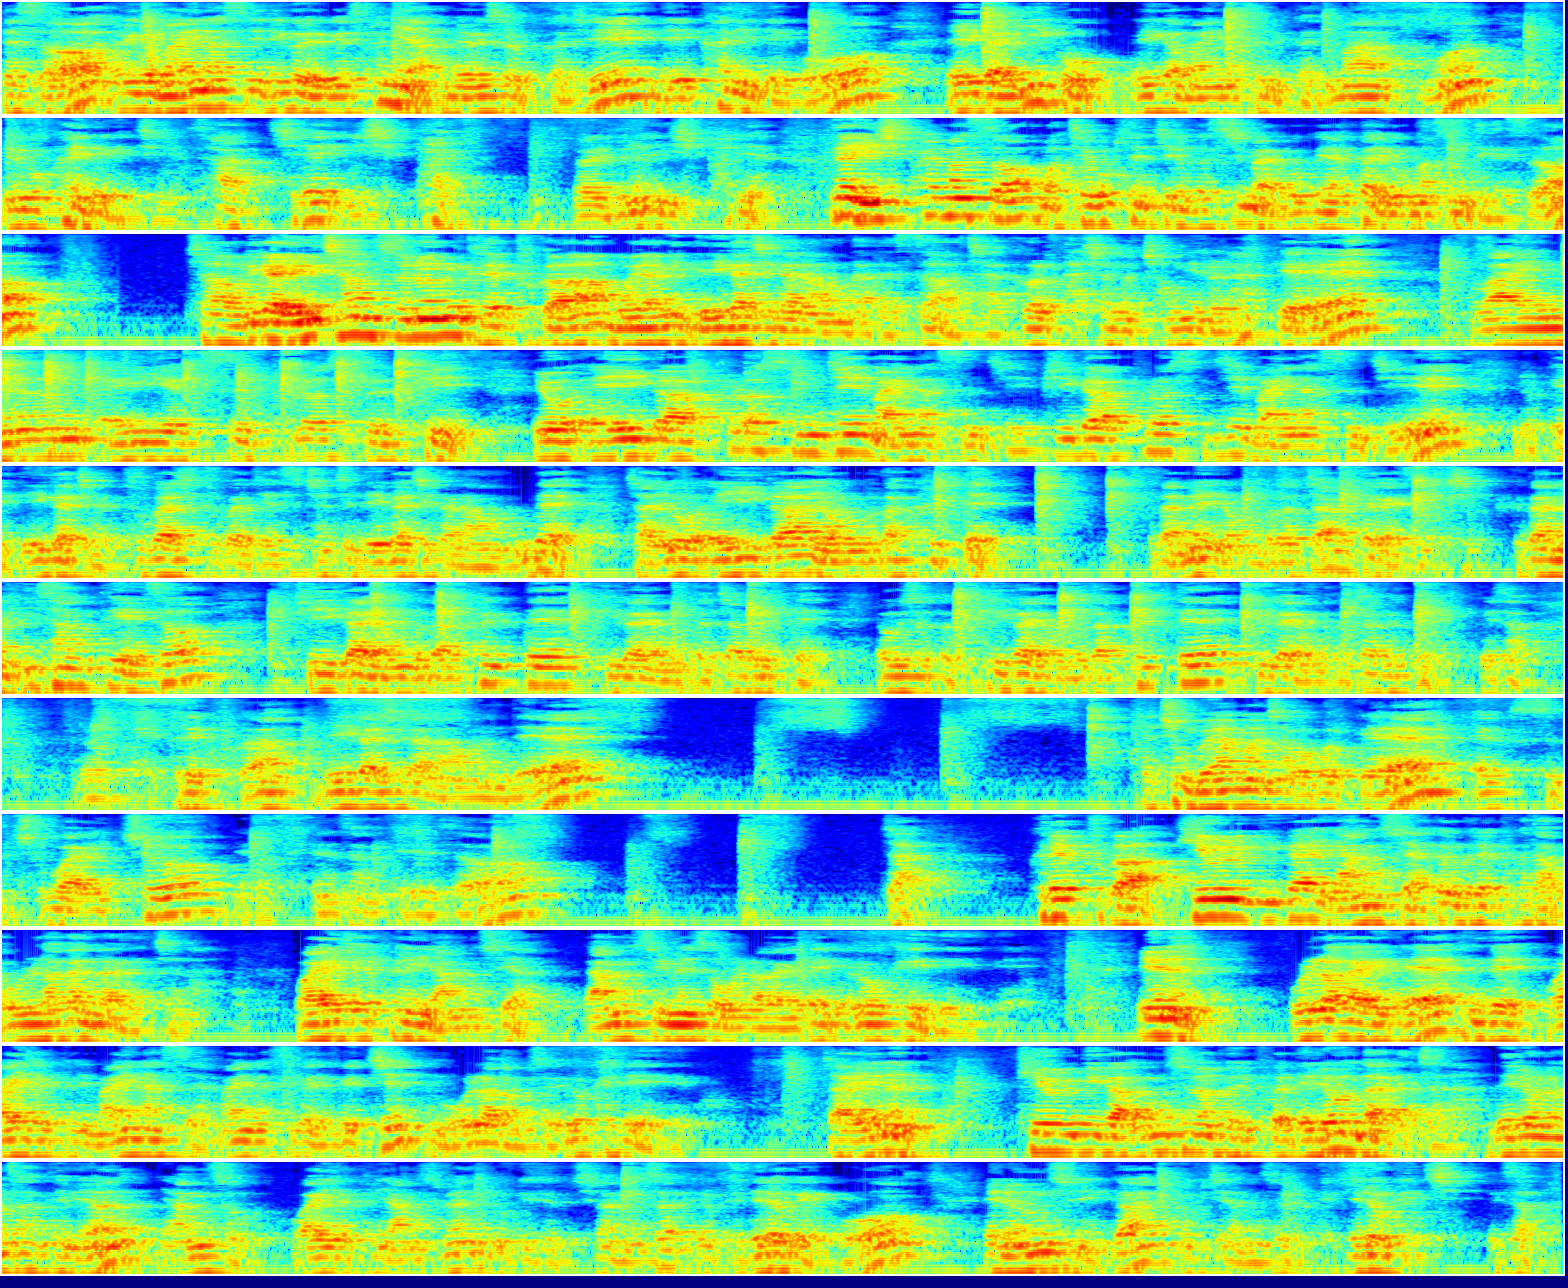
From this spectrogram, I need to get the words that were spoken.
됐어. 여기가 마이너스 1이고 여기가 3이야. 그럼 여기서 여기까지 4칸이 되고 여기가 2고 여기가 마이너스 1이니까 이만큼은 7칸이 되겠지. 4, 7에 28. 넓이는 28이야. 그냥 28만 써. 뭐 제곱센치 이런 거 쓰지 말고 그냥 딱 이것만 쓰면 되겠어. 자, 우리가 1차 함수는 그래프가 모양이 네 가지가 나온다 그랬어. 자, 그걸 다시 한번 정리를 할게. y는 ax 플러스 b. 요 a가 플러스인지 마이너스인지, b가 플러스인지 마이너스인지 이렇게 네 가지가 두 가지 두 가지 해서 전체 네 가지가 나오는데 자, 요 a가 0보다 클 때, 그 다음에 0보다 작을 때가 있었지. 그 다음에 이 상태에서 b가 0보다 클 때, b가 0보다 작을 때, 여기서도 b가 0보다 클 때, b가 0보다 작을 때. 그래서 이렇게 그래프가 네 가지가 나오는데 대충 모양만 잡아볼게. x축, y축 이렇게 된 상태에서 자 그래프가 기울기가 양수야. 그럼 그래프가 다 올라간다 그랬잖아. y절편이 양수야. 양수이면서 올라가야 돼. 이렇게 돼야 돼. 얘는 올라가야 돼. 근데 y절편이 마이너스야. 마이너스가 되겠지? 올라가면서 이렇게 돼야 되고. 자, 얘는 기울기가 음수면 그래프가 내려온다 그랬잖아. 내려오는 상태면 양수, y절편이 양수면 여기 지나면서 이렇게 내려오겠고, 얘는 음수니까 여기 지나면서 이렇게 내려오겠지. 그래서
